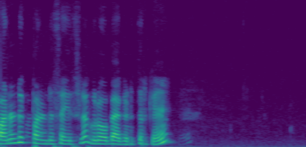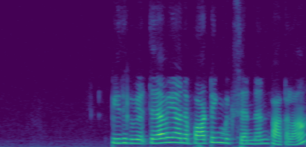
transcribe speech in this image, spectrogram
பன்னெண்டுக்கு பன்னெண்டு சைஸில் க்ரோ பேக் எடுத்திருக்கேன். இப்போ இதுக்கு தேவையான பாட்டிங் மிக்ஸ் என்னன்னு பார்க்கலாம்.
